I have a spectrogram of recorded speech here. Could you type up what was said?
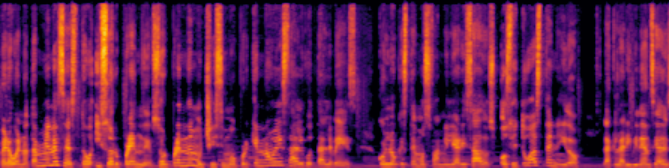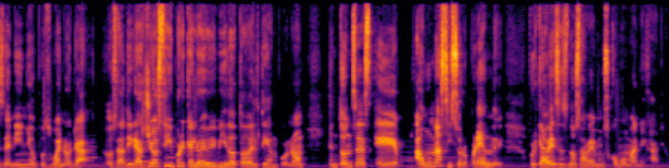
Pero bueno, también es esto y sorprende, sorprende muchísimo porque no es algo tal vez con lo que estemos familiarizados. O si tú has tenido la clarividencia desde niño, pues bueno, ya, o sea, dirás yo sí porque lo he vivido todo el tiempo, ¿no? Entonces, eh, aún así sorprende, porque a veces no sabemos cómo manejarlo.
